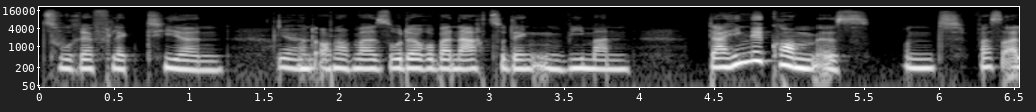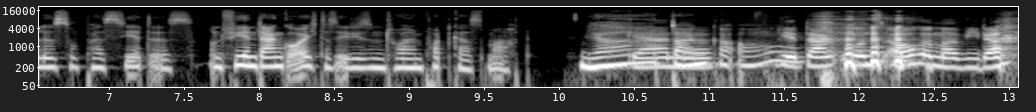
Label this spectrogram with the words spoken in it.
zu reflektieren ja. und auch noch mal so darüber nachzudenken, wie man da hingekommen ist und was alles so passiert ist. Und vielen Dank euch, dass ihr diesen tollen Podcast macht. Ja, Gerne. danke auch. Wir danken uns auch immer wieder.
